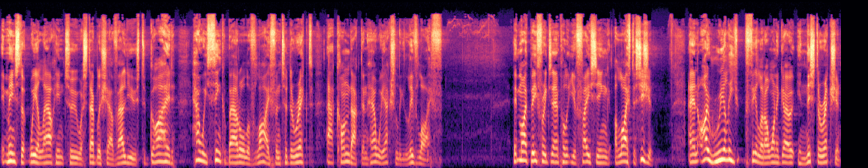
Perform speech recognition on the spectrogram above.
It means that we allow him to establish our values, to guide how we think about all of life, and to direct our conduct and how we actually live life. It might be, for example, that you're facing a life decision, and I really feel that I want to go in this direction.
